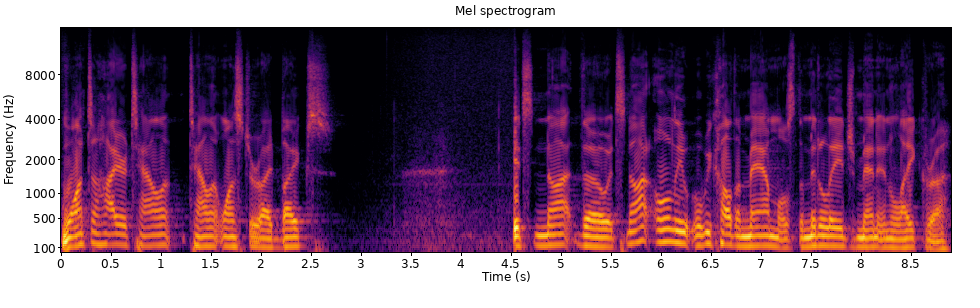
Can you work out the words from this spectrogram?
want to hire talent, talent wants to ride bikes. It's not, though, it's not only what we call the mammals, the middle aged men in Lycra.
